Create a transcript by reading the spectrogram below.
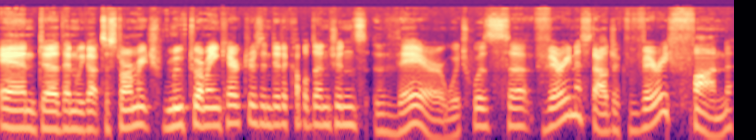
And uh, then we got to Stormreach, moved to our main characters, and did a couple dungeons there, which was uh, very nostalgic, very fun.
